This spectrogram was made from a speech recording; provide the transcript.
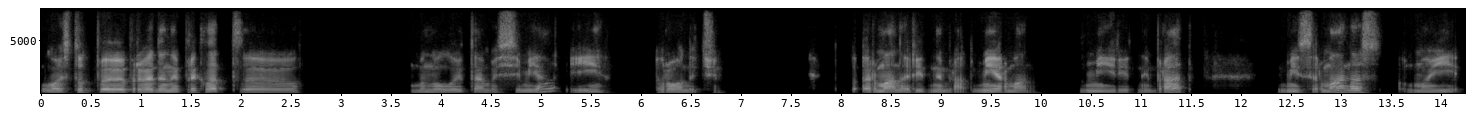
Ось тут е, приведений приклад е, минулої теми сім'я і родичі. Тобто Ермано рідний брат, мій ермано, мій рідний брат, міс ерманос, мої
